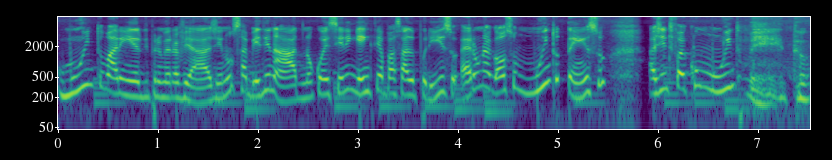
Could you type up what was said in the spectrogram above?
muito marinheiro de primeira viagem viagem, não sabia de nada, não conhecia ninguém que tinha passado por isso. Era um negócio muito tenso. A gente foi com muito medo.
